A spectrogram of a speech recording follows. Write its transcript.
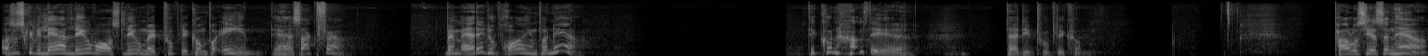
Og så skal vi lære at leve vores liv med et publikum på en. Det har jeg sagt før. Hvem er det, du prøver at imponere? Det er kun ham, det er, der er dit publikum. Paulus siger sådan her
